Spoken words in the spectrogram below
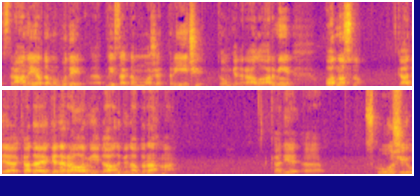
strane, jel da mu bude blizak, da mu može prići tom generalu armije, odnosno, kada je, kada je general armije, Galib bin Abdurrahman, kad je uh, skužio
